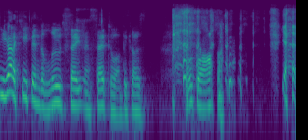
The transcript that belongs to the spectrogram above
You got to keep in the lewd statement said to him because those were awesome. Yeah,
